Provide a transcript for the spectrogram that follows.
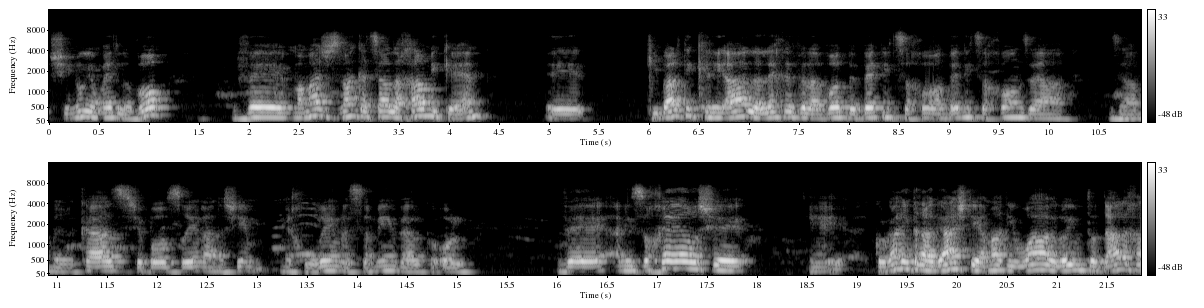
שינוי עומד לבוא, וממש זמן קצר לאחר מכן, אה, קיבלתי קריאה ללכת ולעבוד בבית ניצחון. בית ניצחון זה, זה המרכז שבו עוזרים לאנשים מכורים לסמים ואלכוהול. ואני זוכר שכל כך התרגשתי, אמרתי, וואו, אלוהים, תודה לך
